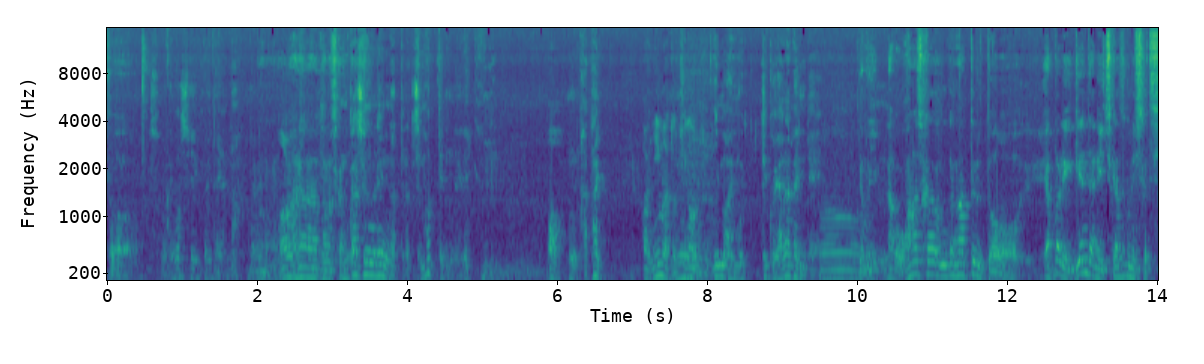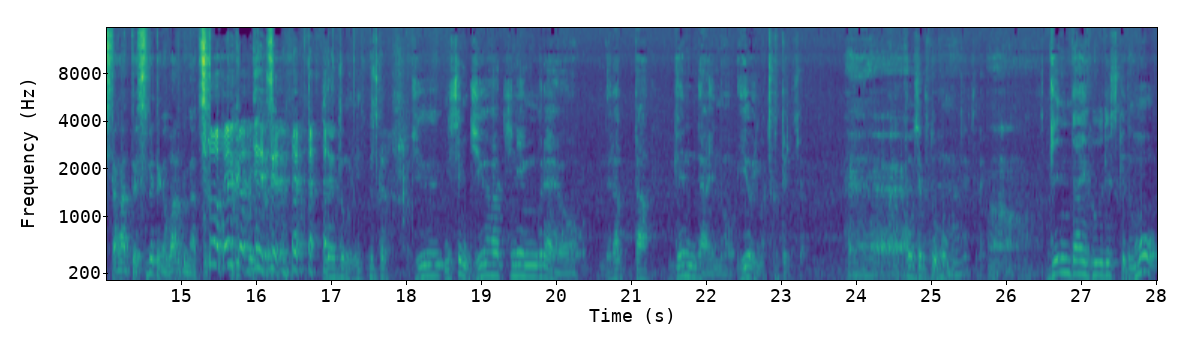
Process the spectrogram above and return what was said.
そう。それは正解だよな、あれは楽しかった。昔のレンガってのは詰まってるんだよね。あ。うん硬い。あ今と違うんです今はもう結構柔らかいんで。でもなんかお話から伺ってるとやっぱり現代に近づくに従って全てが悪くなってる。そういう感じですよね。ですから10 2018年ぐらいを狙った現代の家を今作ってるんですよ。へコンセプトホームってやつで。え現代風ですけども、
